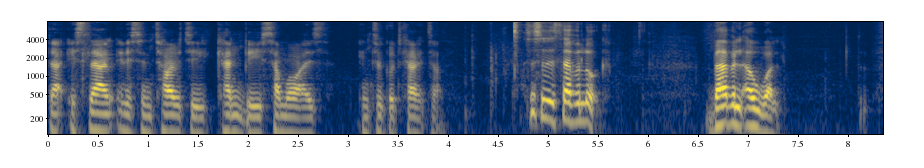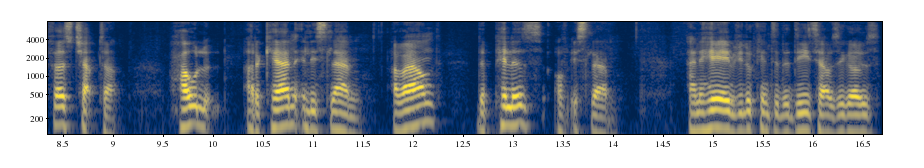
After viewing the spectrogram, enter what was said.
that Islam in its entirety can be summarized into good character. So, so let's have a look. Bab al Awwal, first chapter, Hawl Arkan al Islam, around the pillars of Islam. And here, if you look into the details, it goes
